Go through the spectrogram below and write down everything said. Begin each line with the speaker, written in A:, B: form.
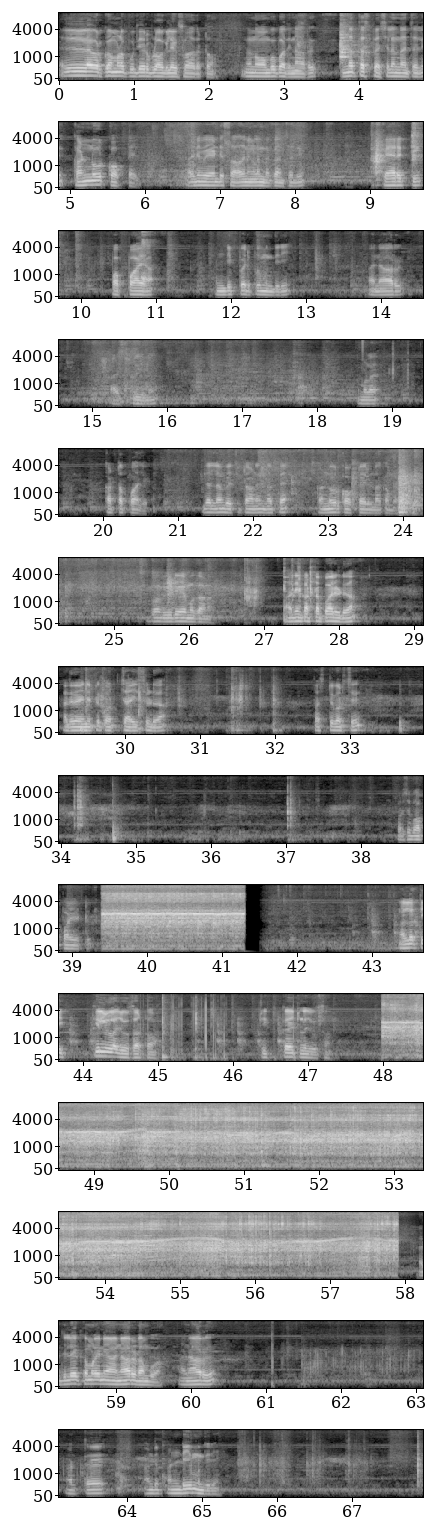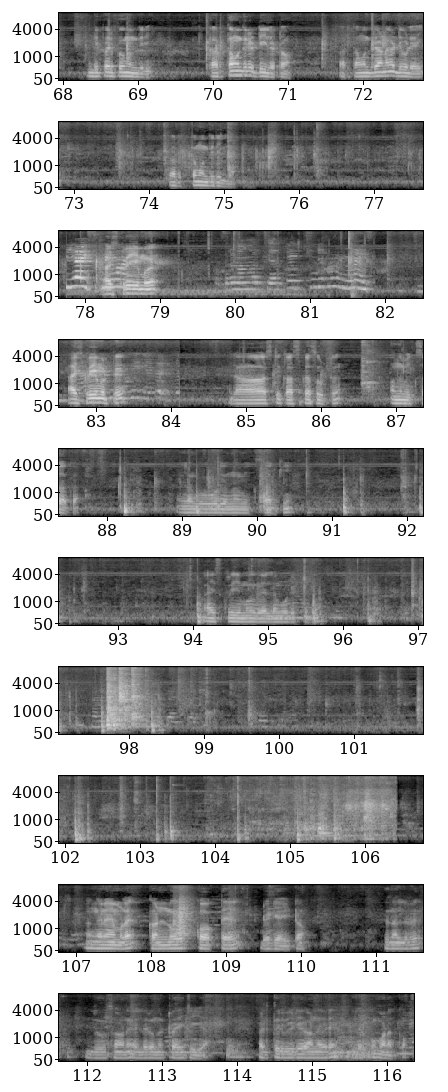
A: എല്ലാവർക്കും നമ്മളെ പുതിയൊരു ബ്ലോഗിലേക്ക് സ്വാഗതം കേട്ടോ ഇന്ന് നോമ്പ് പതിനാറ്. ഇന്നത്തെ സ്പെഷ്യൽ എന്താണെന്ന് വെച്ചാൽ കണ്ണൂർ കോക്ടെയിൽ അതിന് വേണ്ടി സാധനങ്ങൾ എന്തൊക്കെയാണെന്ന് വെച്ചാൽ ക്യാരറ്റ് പപ്പായ അണ്ടിപ്പരിപ്പ് മുന്തിരി അനാറ് ഐസ്ക്രീം നമ്മളെ കട്ടപ്പാൽ ഇതെല്ലാം വെച്ചിട്ടാണ് ഇന്നത്തെ കണ്ണൂർ കോക്ടെയിൽ ഉണ്ടാക്കാൻ പോകുന്നത്. അപ്പോൾ വീഡിയോ നമുക്ക് കാണാം. ആദ്യം കട്ടപ്പാൽ ഇടുക അത് കഴിഞ്ഞിട്ട് കുറച്ച് ഐസ് ഇടുക. ഫസ്റ്റ് കുറച്ച്. കുറച്ച് പപ്പായ ഇട്ട്. നല്ല തിക്കിലുള്ള ജ്യൂസാട്ടോ തിക്കായിട്ടുള്ള ജ്യൂസാണ് അതിലേക്ക് നമ്മൾ ഇനി അനാർ ഇടാൻ പോവാം. അനാറ് അടുത്ത് അണ്ടി അണ്ടിയും മുന്തിരി. അണ്ടിപ്പരിപ്പ് മുന്തിരി. കറുത്ത മുന്തിരി ഇട്ടില്ല കേട്ടോ കറുത്ത മുന്തിരിയാണ് അടിപൊളിയായി. കറുത്ത മുന്തിരി ഇല്ല. Ice cream ice cream. ഇട്ട്. ലാസ്റ്റ് കസ്കസ് ഇട്ട് ഒന്ന് മിക്സ് ആക്കാം. എല്ലാം കൂടി ഒന്ന് മിക്സാക്കി. ഐസ്ക്രീം ഇതെല്ലാം കൂടി ഇട്ടിട്ട്. അങ്ങനെ നമ്മളെ കണ്ണൂർ കോക്ടെയിൽ റെഡി ആയിട്ടോ. ഇത് നല്ലൊരു ജ്യൂസാണ് എല്ലാവരും ഒന്ന് ട്രൈ ചെയ്യുക. അടുത്തൊരു വീഡിയോ കാണുന്നവരെ എല്ലാവർക്കും വണക്കം.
